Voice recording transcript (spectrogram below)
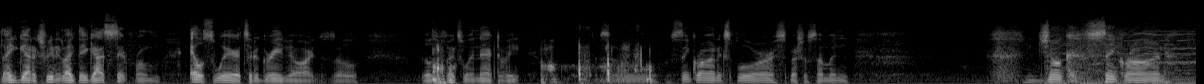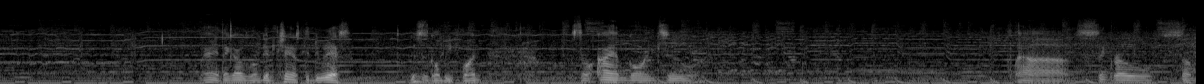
like you got to treat it like they got sent from elsewhere to the graveyard. So those effects wouldn't activate. So Synchron Explorer, Special Summon, Junk Synchron. I didn't think I was gonna get a chance to do this. This is gonna be fun. So I am going to uh, synchro summon.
